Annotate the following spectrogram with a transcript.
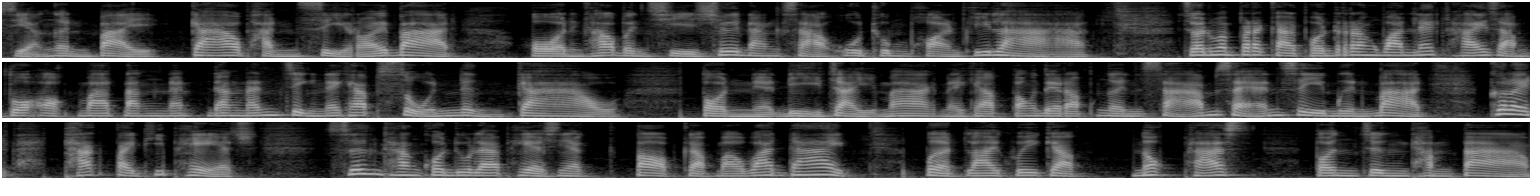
เสียเงินไป 9,400 บาท โอนเข้าบัญชีชื่อนางสาวอุทุมพรพิลา จนวันประกาศผลรางวัลเลขท้าย 3 ตัวออกมาดังนั้นดังนั้นจริงนะครับ 019 ตนเนี่ยดีใจมากนะครับ ต้องได้รับเงิน 340,000 บาท ก็เลยทักไปที่เพจ ซึ่งทางคนดูแลเพจเนี่ยตอบกลับมาว่าได้ เปิดไลน์คุยกับนก plus ตนจึงทำตาม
